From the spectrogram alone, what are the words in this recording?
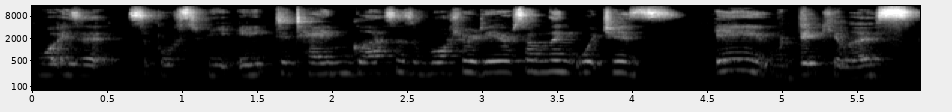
what is it supposed to be eight to ten glasses of water a day or something, which is a ridiculous.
